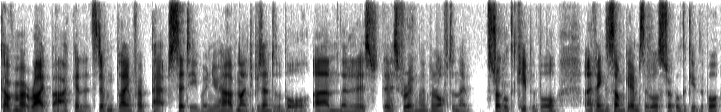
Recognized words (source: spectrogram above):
cover him at right back, and it's different playing for Pep City when you have ninety percent of the ball um, than it is it is for England, when often they've struggled to keep the ball. And I think in some games they will struggle to keep the ball.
